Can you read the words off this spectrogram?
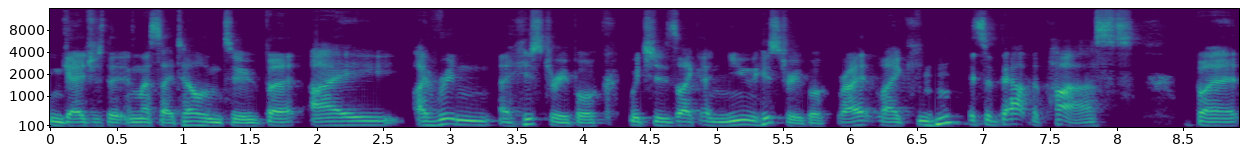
engage with it unless I tell them to. But I I've written a history book, which is like a new history book, right? Like mm-hmm. it's about the past, but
